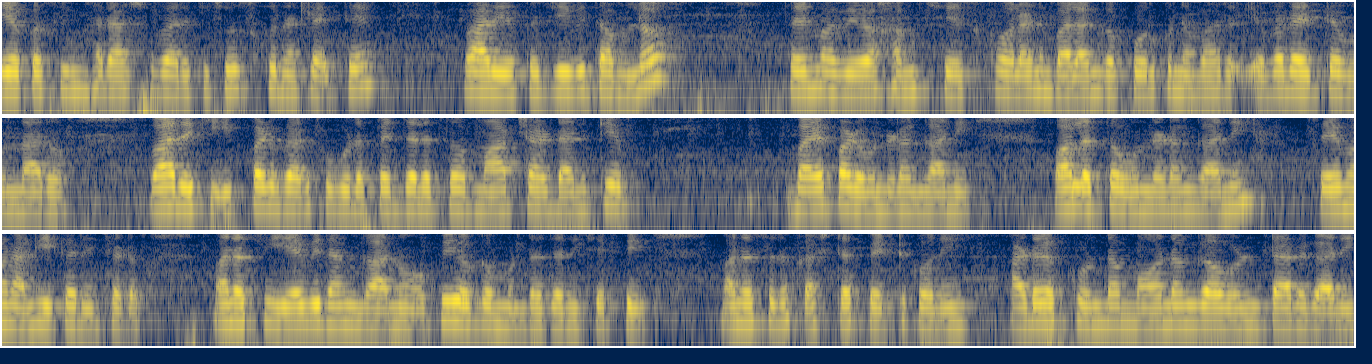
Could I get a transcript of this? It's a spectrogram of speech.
ఈ యొక్క సింహరాశి వారికి చూసుకున్నట్లయితే వారి యొక్క జీవితంలో ప్రేమ వివాహం చేసుకోవాలని బలంగా కోరుకున్న వారు ఎవరైతే ఉన్నారో వారికి ఇప్పటి వరకు కూడా పెద్దలతో మాట్లాడడానికి భయపడి ఉండడం కానీ వాళ్ళతో ఉండడం కానీ ప్రేమను అంగీకరించడం. మనకు ఏ విధంగానూ ఉపయోగం ఉండదని చెప్పి మనసును కష్టపెట్టుకొని అడగకుండా మౌనంగా ఉంటారు కానీ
